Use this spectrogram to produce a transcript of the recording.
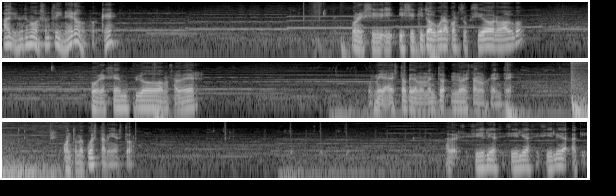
Ay, yo no tengo bastante dinero, ¿por qué? Bueno, ¿y si, y si quito alguna construcción o algo? Por ejemplo, vamos a ver... Pues mira, esto que de momento no es tan urgente. ¿Cuánto me cuesta a mí esto? A ver, Sicilia, Sicilia, Sicilia, aquí.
